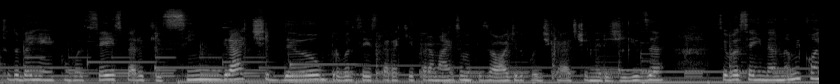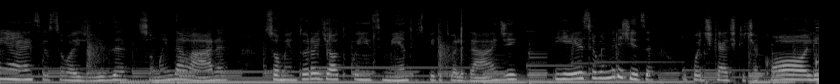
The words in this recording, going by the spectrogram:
tudo bem aí com você? Espero que sim. Gratidão por você estar aqui para mais um episódio do podcast Energiza. Se você ainda não me conhece, eu sou a Giza, sou mãe da Lara, sou mentora de autoconhecimento e espiritualidade e esse é o Energiza, o podcast que te acolhe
